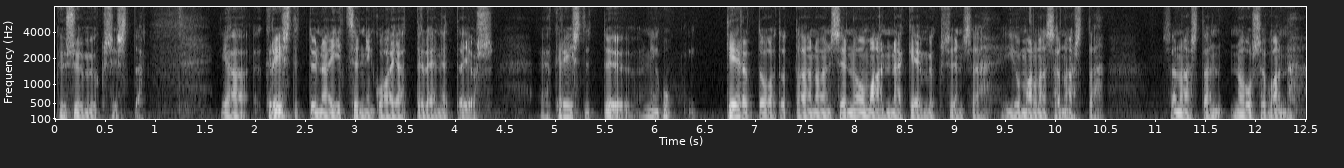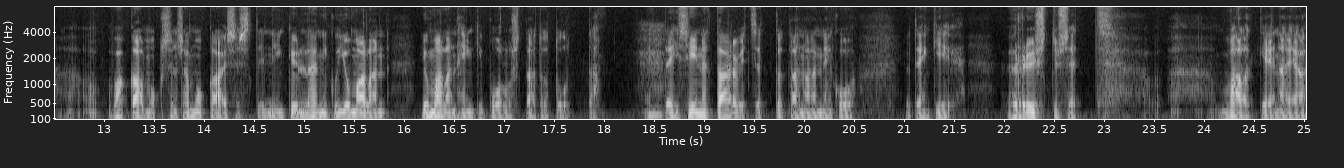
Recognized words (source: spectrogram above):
kysymyksistä. Ja kristittynä itse niin kuin ajattelen, että jos kristitty niin kuin kertoo tota, noin sen oman näkemyksensä Jumalan sanasta, sanasta nousevan vakaumuksensa mukaisesti, niin kyllä niin kuin Jumalan, Jumalan henki puolustaa totuutta. Että ei siinä tarvitse tota, noin niin kuin jotenkin rystyset valkeana ja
